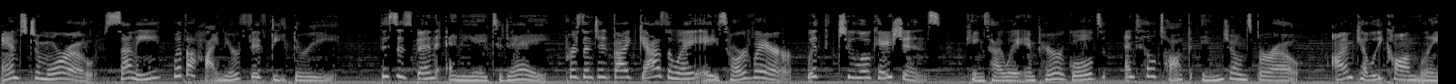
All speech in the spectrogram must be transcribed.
And tomorrow, sunny with a high near 53. This has been NEA Today, presented by Gazaway Ace Hardware, with two locations Kings Highway in Paragould and Hilltop in Jonesboro. I'm Kelly Conley.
